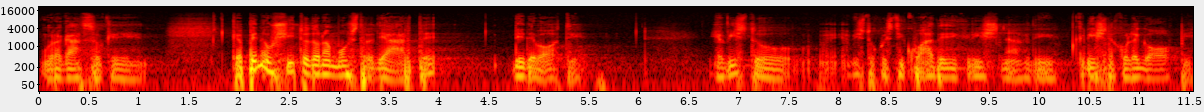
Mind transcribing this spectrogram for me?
un ragazzo che, che è appena uscito da una mostra di arte dei devoti e ha visto, ha visto questi quadri di Krishna, di Krishna con le gopi,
